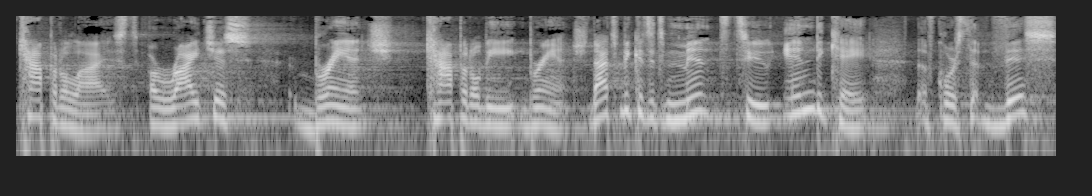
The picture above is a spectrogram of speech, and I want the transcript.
capitalized, a righteous branch, capital B branch. That's because it's meant to indicate, of course, that this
